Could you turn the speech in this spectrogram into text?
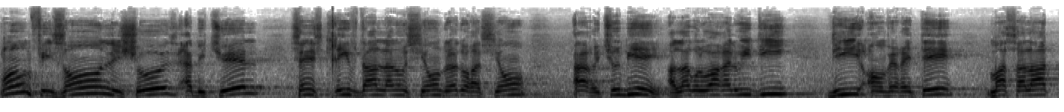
en faisant les choses habituelles, s'inscrivent dans la notion de l'adoration à rétribuer. Allah, gloire à lui, dit, dit en vérité, ma salat,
